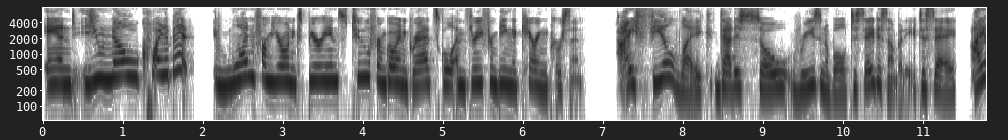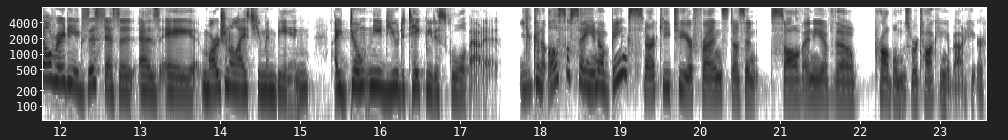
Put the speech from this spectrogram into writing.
and you know quite a bit. One from your own experience, two from going to grad school, and three from being a caring person. I feel like that is so reasonable to say to somebody to say, I already exist as a as a marginalized human being. I don't need you to take me to school about it. You can also say, you know, being snarky to your friends doesn't solve any of the problems we're talking about here.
